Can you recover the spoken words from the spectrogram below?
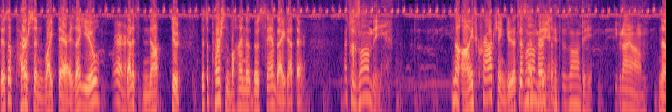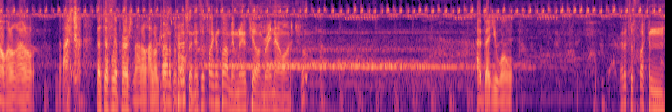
There's a person right there. Is that you? Where? That is not, dude. There's a person behind the, those sandbags out there. That's a zombie. No, he's crouching, dude. That's It's a zombie. person. It's a zombie. Keep an eye on him. No, I don't. I don't. that's definitely a person. I don't. I don't It's trust not a him at all. person. It's a fucking zombie. I'm gonna kill him right now. Watch. I bet you won't. That it's a fucking.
